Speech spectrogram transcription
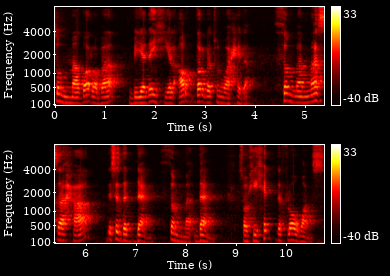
ثم ضرب بيديه الأرض ضربة واحدة ثم مسح this is the then ثم then so he hit the floor once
